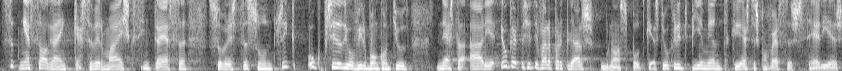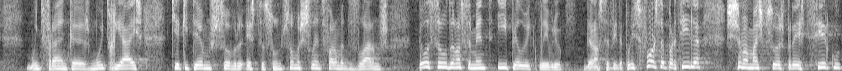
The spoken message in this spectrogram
se conheces alguém que quer saber mais, que se interessa sobre estes assuntos e que, ou que precisa de ouvir bom conteúdo nesta área, eu quero te incentivar a partilhares o nosso podcast. Eu acredito piamente que estas conversas sérias, muito francas, muito reais, que aqui temos sobre estes assuntos, são uma excelente forma de zelarmos pela saúde da nossa mente e pelo equilíbrio da nossa vida. Por isso, força, partilha, chama mais pessoas para este círculo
